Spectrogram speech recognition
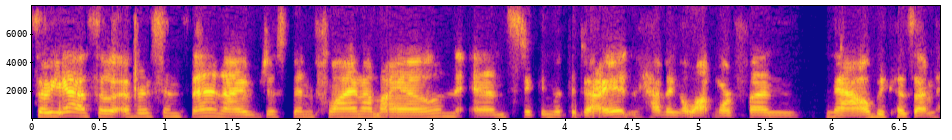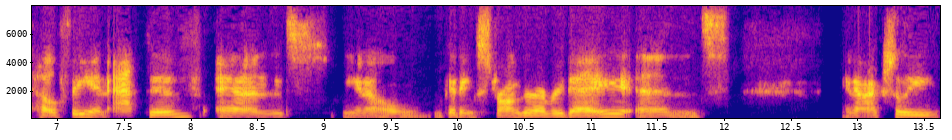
so yeah, so ever since then, I've just been flying on my own and sticking with the diet and having a lot more fun now because I'm healthy and active and, you know, getting stronger every day and, you know, actually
